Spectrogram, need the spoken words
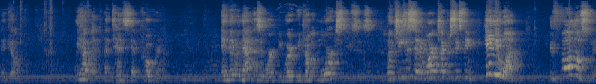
They go. We have like a 10 step program. And then when that doesn't work, we, we drum up more excuses. But Jesus said in Mark chapter 16 anyone who follows me,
